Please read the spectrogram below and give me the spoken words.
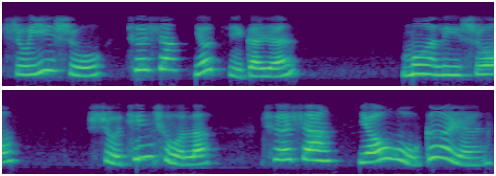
数一数，车上有几个人？”茉莉说：“数清楚了，车上有五个人。”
